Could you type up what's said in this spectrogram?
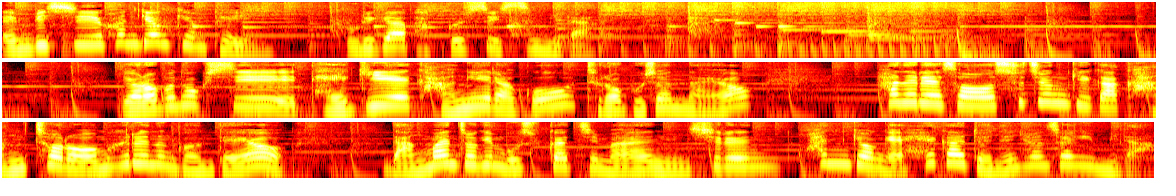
MBC 환경 캠페인 우리가 바꿀 수 있습니다. 여러분 혹시 대기의 강이라고 들어보셨나요? 하늘에서 수증기가 강처럼 흐르는 건데요. 낭만적인 모습 같지만 실은 환경에 해가 되는 현상입니다.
